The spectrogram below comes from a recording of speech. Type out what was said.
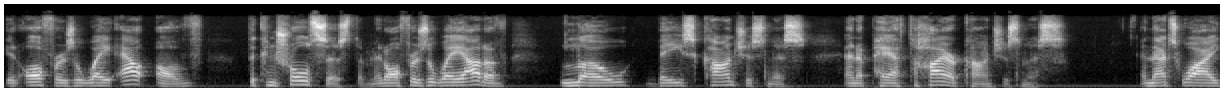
It offers a way out of the control system. It offers a way out of low base consciousness and a path to higher consciousness. And that's why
